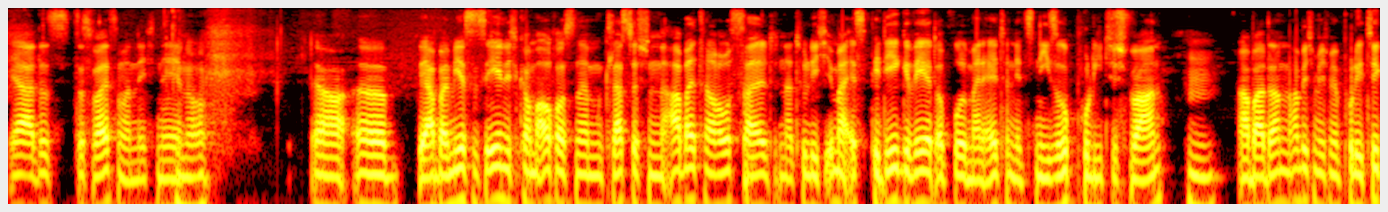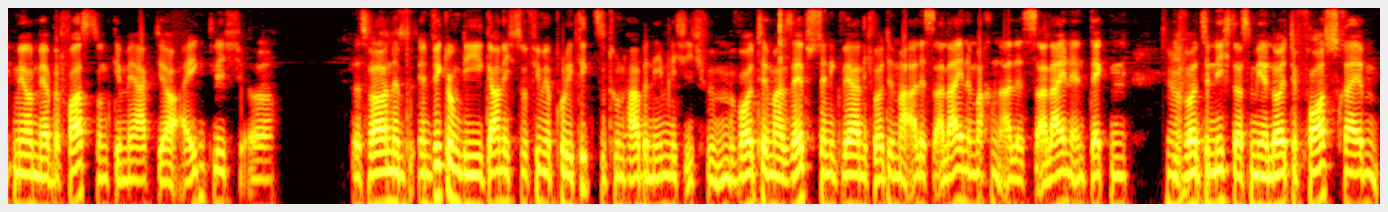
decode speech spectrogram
Ja, das, das weiß man nicht, nee. Genau. Ja, äh, ja, bei mir ist es ähnlich. Ich komme auch aus einem klassischen Arbeiterhaushalt, natürlich immer SPD gewählt, obwohl meine Eltern jetzt nie so politisch waren. Hm. Aber dann habe ich mich mit Politik mehr und mehr befasst und gemerkt, ja, eigentlich äh, das war eine Entwicklung, die gar nicht so viel mit Politik zu tun habe, nämlich ich wollte immer selbstständig werden, ich wollte immer alles alleine machen, alles alleine entdecken. Ja. Ich wollte nicht, dass mir Leute vorschreiben,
